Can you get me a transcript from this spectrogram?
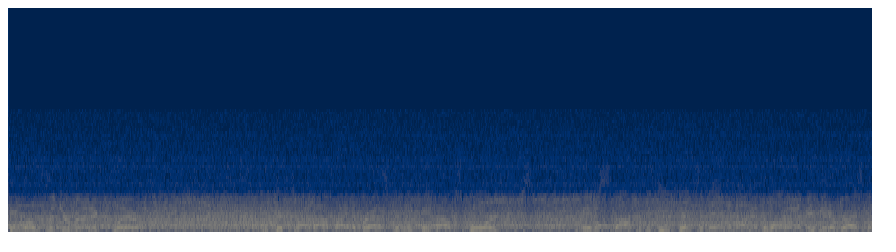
He loves the dramatic flair. It's a good timeout by Nebraska. They came out, scored, made a stop at the defensive end, and now have the ball. Maybe Nebraska,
